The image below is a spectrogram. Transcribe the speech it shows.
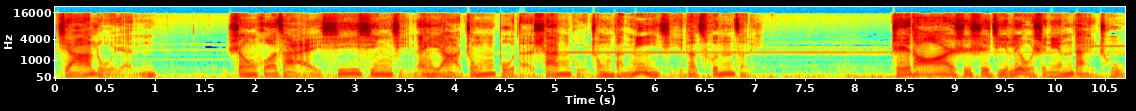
贾鲁人生活在西新几内亚中部的山谷中的密集的村子里。直到二十世纪六十年代初，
